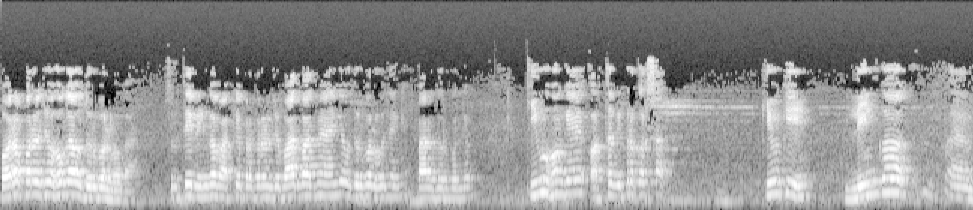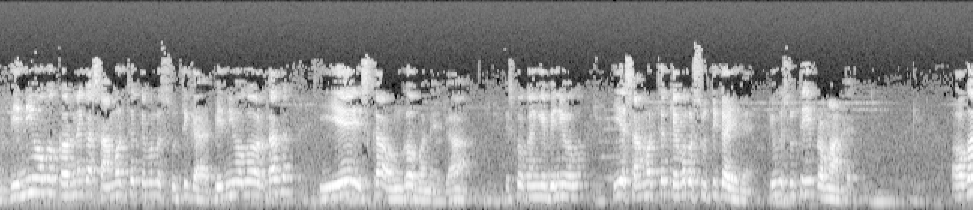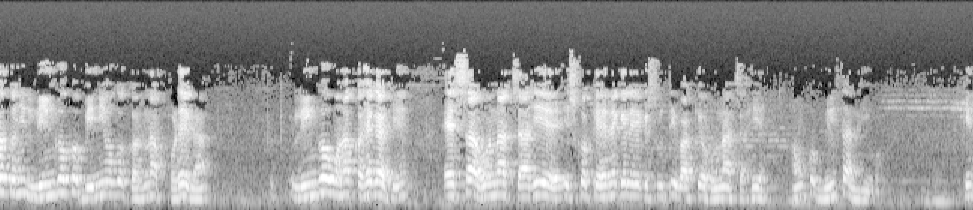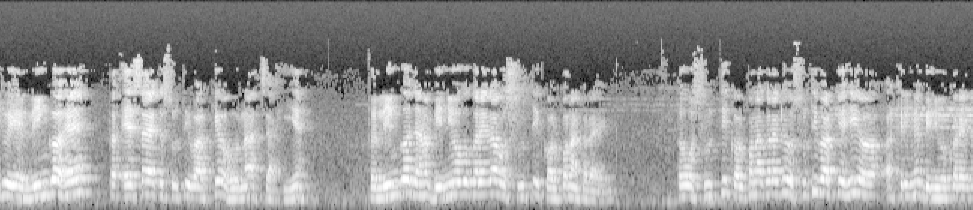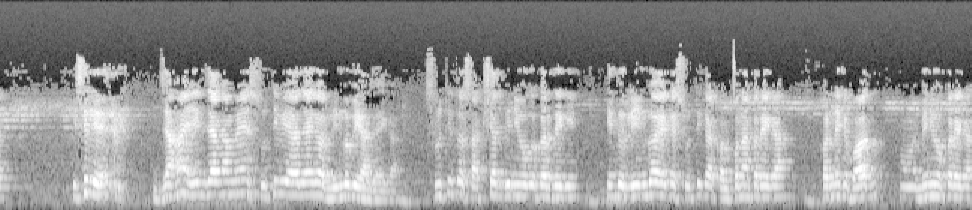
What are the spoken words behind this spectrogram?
पर पर जो होगा वो दुर्बल होगा। श्रुति लिंग वाक्य प्रकरण जो बाद बाद में आएँगे, वो दुर्बल हो जाएँगे, पारा दौर्बल्यम क्यों होंगे? अर्थ विप्रकर्षा। क्योंकि लिंग विनियोग करने का सामर्थ्य केवल श्रुति का है। विनियोग अर्थात ये इसका अंग बनेगा। इसको कहेंगे विनियोग। ये सामर्थ्य केवल श्रुति का ही है, क्योंकि श्रुति ही प्रमाण है। अगर कहीं लिंग को विनियोग करना पड़ेगा तो लिंग वहाँ कहेगा कि ऐसा होना चाहिए, इसको कहने के लिए एक श्रुति वाक्य होना चाहिए। हमको मिलता नहीं वो। किंतु ये लिंग है तो ऐसा एक श्रुति वाक्य होना चाहिए। तो लिंग जहाँ विनियोग करेगा, वो श्रुति कल्पना कराएगी। तो वो श्रुति कल्पना करेगा वो श्रुति वाक्य ही आखिरी में विनियोग करेगा। इसलिए जहाँ एक जगह में श्रुति भी आ जाएगा और लिंग भी आ जाएगा, श्रुति तो साक्षात विनियोग कर देगी। किंतु लिंग एक श्रुति का कल्पना करेगा, करने के बाद विनियोग करेगा।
